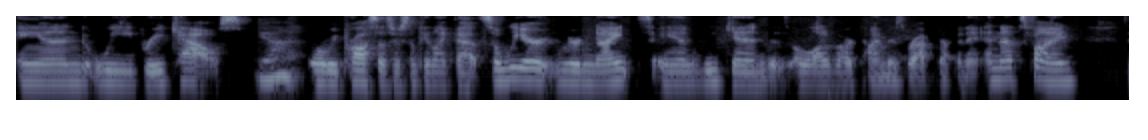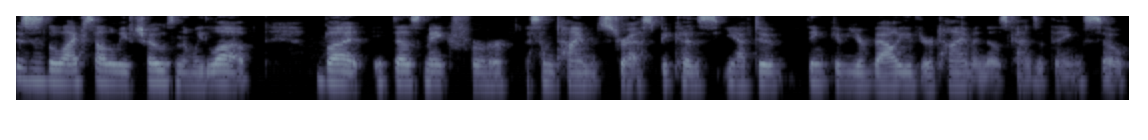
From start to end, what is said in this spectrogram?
and we breed cows yeah. or we process or something like that. So we're we're nights and weekend a lot of our time is wrapped up in it and that's fine. This is the lifestyle that we've chosen that we love but it does make for some time stress because you have to think of your value of your time and those kinds of things. So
